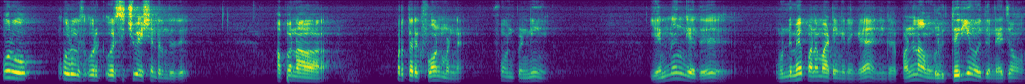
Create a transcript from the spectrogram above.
ஒரு ஒரு ஒரு ஒரு சுச்சுவேஷன் இருந்தது. அப்போ நான் ஒருத்தருக்கு ஃபோன் பண்ணேன். ஃபோன் பண்ணி என்னங்க இது? ஒன்றுமே பண்ண மாட்டேங்கிறீங்க. நீங்கள் பண்ணலாம். உங்களுக்கு தெரியும் இது நிஜம்.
